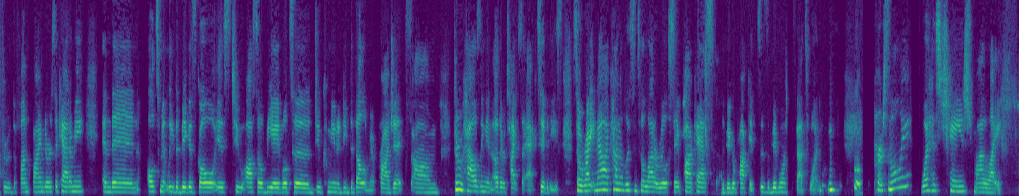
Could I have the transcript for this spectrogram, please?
through the Fund Finders Academy. And then ultimately, the biggest goal is to also be able to do community development projects um, through housing and other types of activities. So, right now, I kind of listen to a lot of real estate podcasts. The Bigger Pockets is a big one. That's one. Personally, what has changed my life?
